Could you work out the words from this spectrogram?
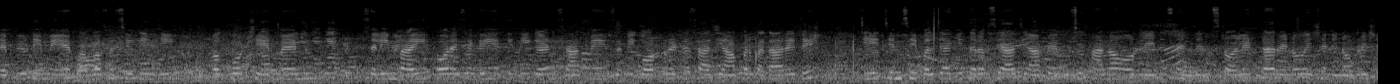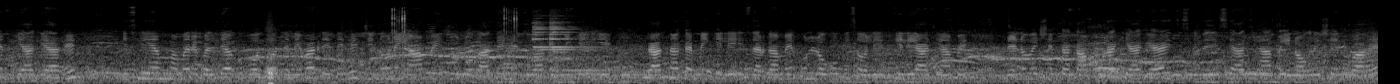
deputy mayor Baba Fasiuddin ji, Waqf board chairman Salim Bhai और ऐसे कई अतिथिगण साथ में सभी कॉरपोरेटर्स आज यहाँ पर बता रहे थे जीएचएमसी बल्जा की तरफ़ से आज यहाँ पे वज़ू खाना और लेडीज़ एंड जेंट्स टॉयलेट का रेनोवेशन इनोग्रेशन किया गया है। इसलिए हम हमारे बल्जा को बहुत बहुत धन्यवाद देते हैं, जिन्होंने यहाँ पे जो लोग आते हैं, दुआ करने के लिए प्रार्थना करने के लिए इस दरगाह में उन लोगों की सहूलियत के लिए आज यहाँ पे रेनोवेशन का काम पूरा किया गया है, जिसकी वजह से आज यहाँ पे इनाग्रेशन हुआ है।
